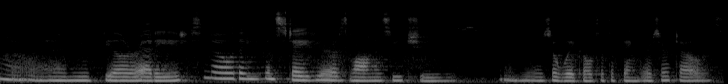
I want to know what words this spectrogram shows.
Oh, when you feel ready, just know that you can stay here as long as you choose. Maybe there's a wiggle to the fingers or toes.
